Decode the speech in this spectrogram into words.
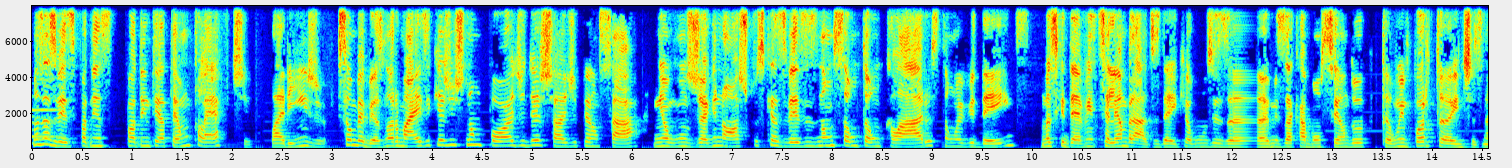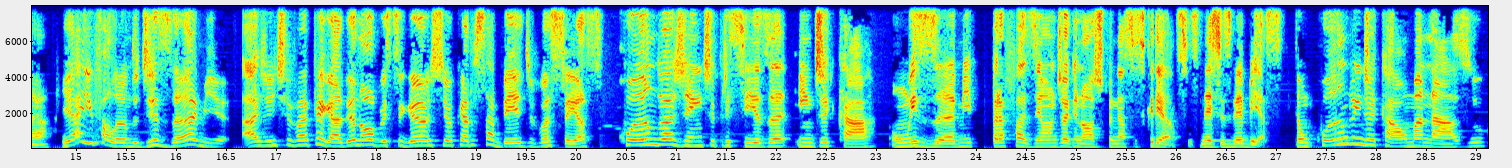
mas às vezes podem, podem ter até um cleft laríngeo, são bebês normais e que a gente não pode deixar de pensar em alguns diagnósticos que às vezes não são tão claros, tão evidentes, mas que devem ser lembrados. Daí que alguns exames acabam sendo tão importantes, né? E aí, falando de exame, a gente vai pegar de novo esse gancho e eu quero saber de vocês quando a gente precisa indicar um exame para fazer um diagnóstico nessas crianças, nesses bebês. Então, quando indicar uma naso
